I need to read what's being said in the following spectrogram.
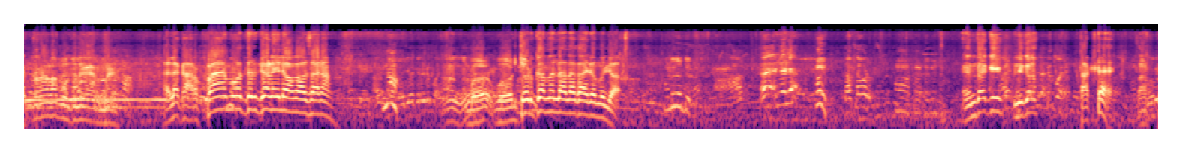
എത്ര ആളാ പോത്തിന് കയറുന്നത് അല്ല കറുപ്പാൻ പോത്തെടുക്കുകയാണെ ലോക അവസാനം. മേടിച്ചു കൊടുക്കാന്നല്ലാതെ കാര്യമൊന്നുമില്ല. എന്താക്കി തട്ടേ. തട്ട.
